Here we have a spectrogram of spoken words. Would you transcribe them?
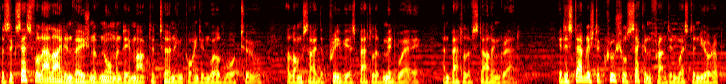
The successful Allied invasion of Normandy marked a turning point in World War II, alongside the previous Battle of Midway and Battle of Stalingrad. It established a crucial second front in Western Europe,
